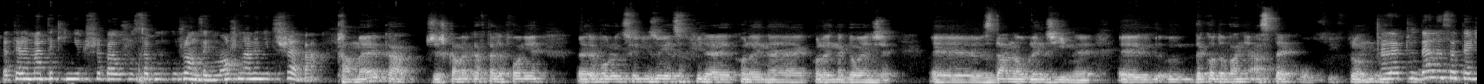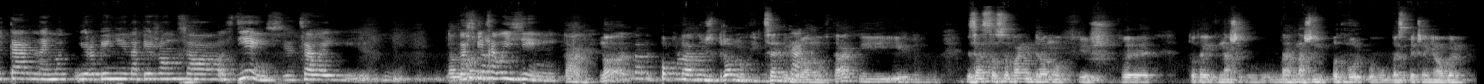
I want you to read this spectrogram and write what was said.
dla telematyki nie trzeba już osobnych urządzeń. Można, ale nie trzeba. Kamerka, przecież kamerka w telefonie rewolucjonizuje co chwilę kolejne, kolejne gałęzie. E, Zdane oględziny, e, dekodowanie azteków Ale czy dane satelitarne i robienie na bieżąco zdjęć całej, No, właściwie to- całej Ziemi? Tak, no nawet popularność dronów i ceny Tak. dronów, tak? I, I zastosowanie dronów już w, tutaj w naszych, na naszym podwórku ubezpieczeniowym.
